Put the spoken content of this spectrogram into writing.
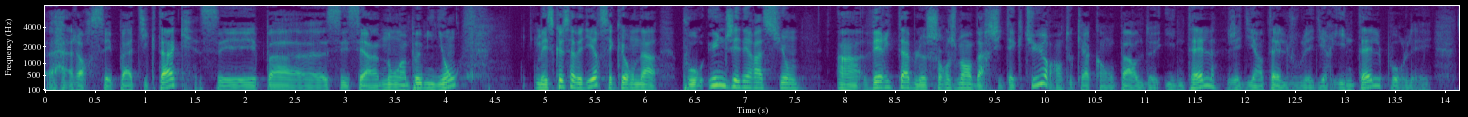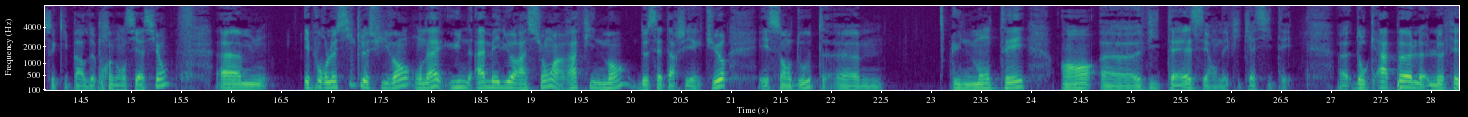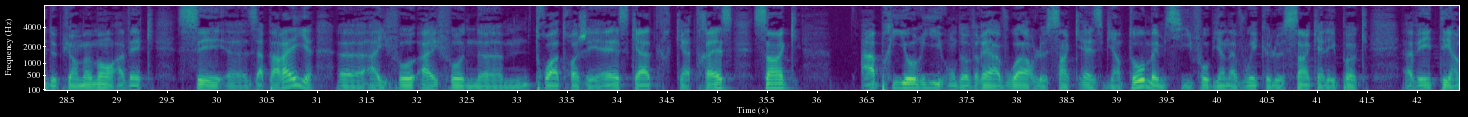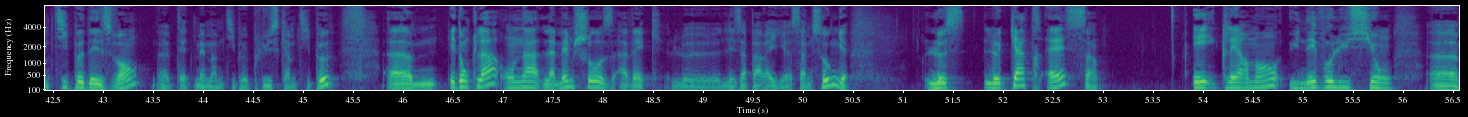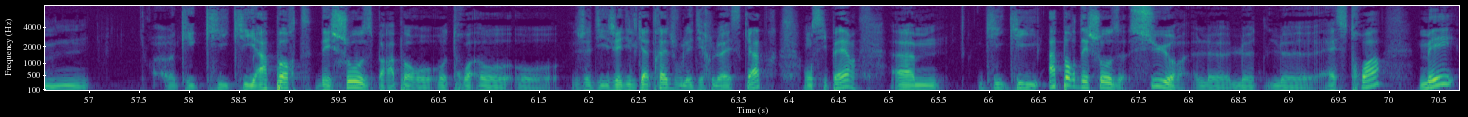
Euh, Alors c'est pas Tic Tac, c'est pas, c'est c'est un nom un peu mignon, mais ce que ça veut dire, c'est qu'on a pour une génération un véritable changement d'architecture, en tout cas quand on parle de Intel, j'ai dit Intel, je voulais dire Intel pour les ceux qui parlent de prononciation. Euh, et pour le cycle suivant, on a une amélioration, un raffinement de cette architecture, et sans doute euh, une montée en euh, vitesse et en efficacité. Donc Apple le fait depuis un moment avec ses appareils iPhone 3, 3GS, 4, 4S, 5. A priori, on devrait avoir le 5S bientôt, même s'il faut bien avouer que le 5 à l'époque avait été un petit peu décevant, peut-être même un petit peu plus qu'un petit peu. et donc là, on a la même chose avec le, les appareils Samsung. Le, le 4S est clairement une évolution euh, qui, apporte des choses par rapport au, au 3 au, au j'ai dit j'ai dit le 4S je voulais dire le S4 on s'y perd euh, qui, apporte des choses sur le, le, le S3 mais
